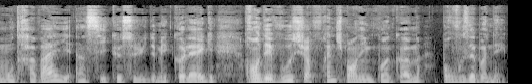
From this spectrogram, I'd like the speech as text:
mon travail ainsi que celui de mes collègues, rendez-vous sur frenchmorning.com pour vous abonner.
